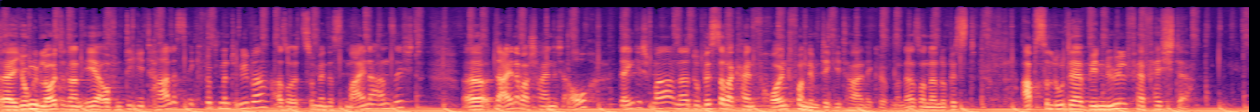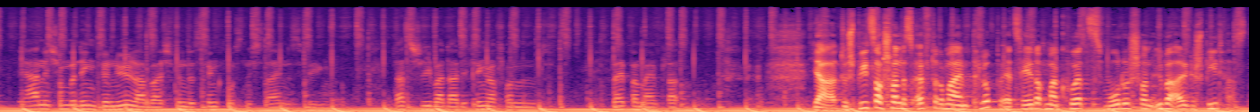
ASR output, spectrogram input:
äh, jungen Leute dann eher auf ein digitales Equipment über, also zumindest meine Ansicht. Äh, deine wahrscheinlich auch, denke ich mal. Ne? Du bist aber kein Freund von dem digitalen Equipment, ne? sondern du bist absoluter Vinyl-Verfechter. Ja, nicht unbedingt Vinyl, aber ich finde, Sync muss nicht sein. Deswegen lasse ich lieber da die Finger von und bleib bei meinen Platten. Ja, du spielst auch schon das öftere Mal im Club. Erzähl doch mal kurz, wo du schon überall gespielt hast.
